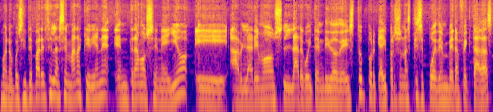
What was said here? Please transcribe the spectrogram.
Bueno, pues si te parece, la semana que viene entramos en ello y hablaremos largo y tendido de esto porque hay personas que se pueden ver afectadas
